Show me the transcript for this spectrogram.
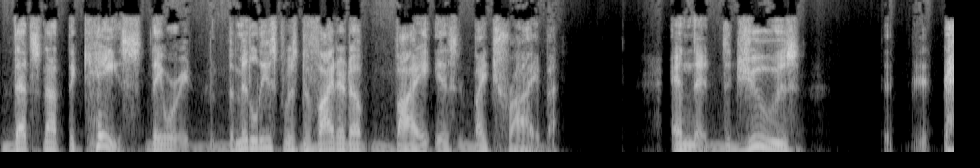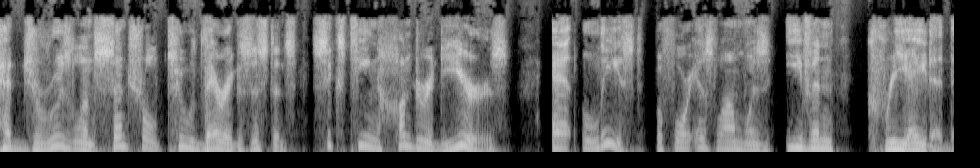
That's not the case. They were the Middle East was divided up by is by tribe. And the, the Jews had Jerusalem central to their existence 1600 years at least before Islam was even created.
